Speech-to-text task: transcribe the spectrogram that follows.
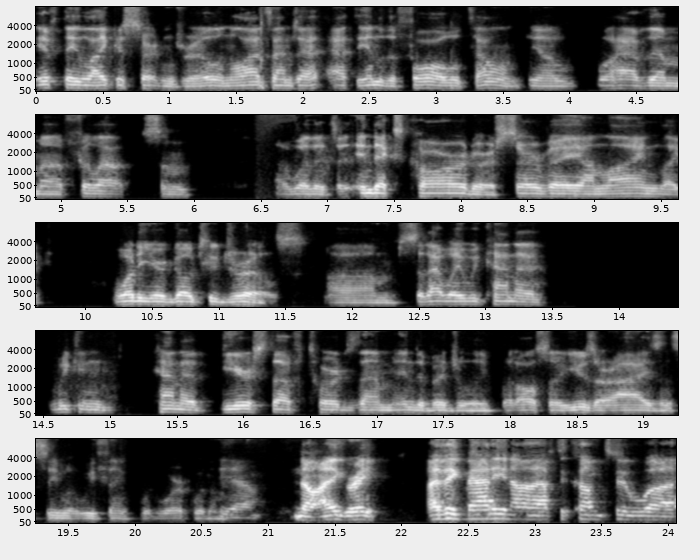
if they like a certain drill. And a lot of times at, at, the end of the fall we'll tell them you know we'll have them uh, fill out some uh, whether it's an index card or a survey online like what are your go-to drills? Um, so that way we kind of we can kind of gear stuff towards them individually but also use our eyes and see what we think would work with them yeah. No i agree. I think Maddie and I have to come to uh,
